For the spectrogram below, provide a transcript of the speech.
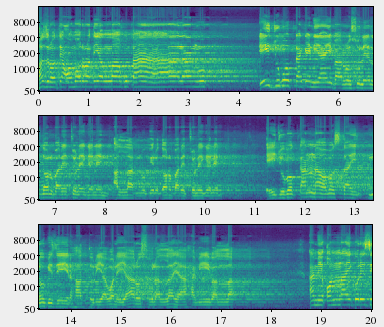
হজরতে অমর রদি আল্লাহ এই যুবকটাকে নিয়ে এবার রসুলের দরবারে চলে গেলেন, আল্লাহর নবীর দরবারে চলে গেলেন। এই যুবক কান্না অবস্থায় নবীজির হাত ধরিয়া বলে, ইয়া রসুল আল্লাহ ইয়া হাবিব আল্লাহ আমি অন্যায় করেছি,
